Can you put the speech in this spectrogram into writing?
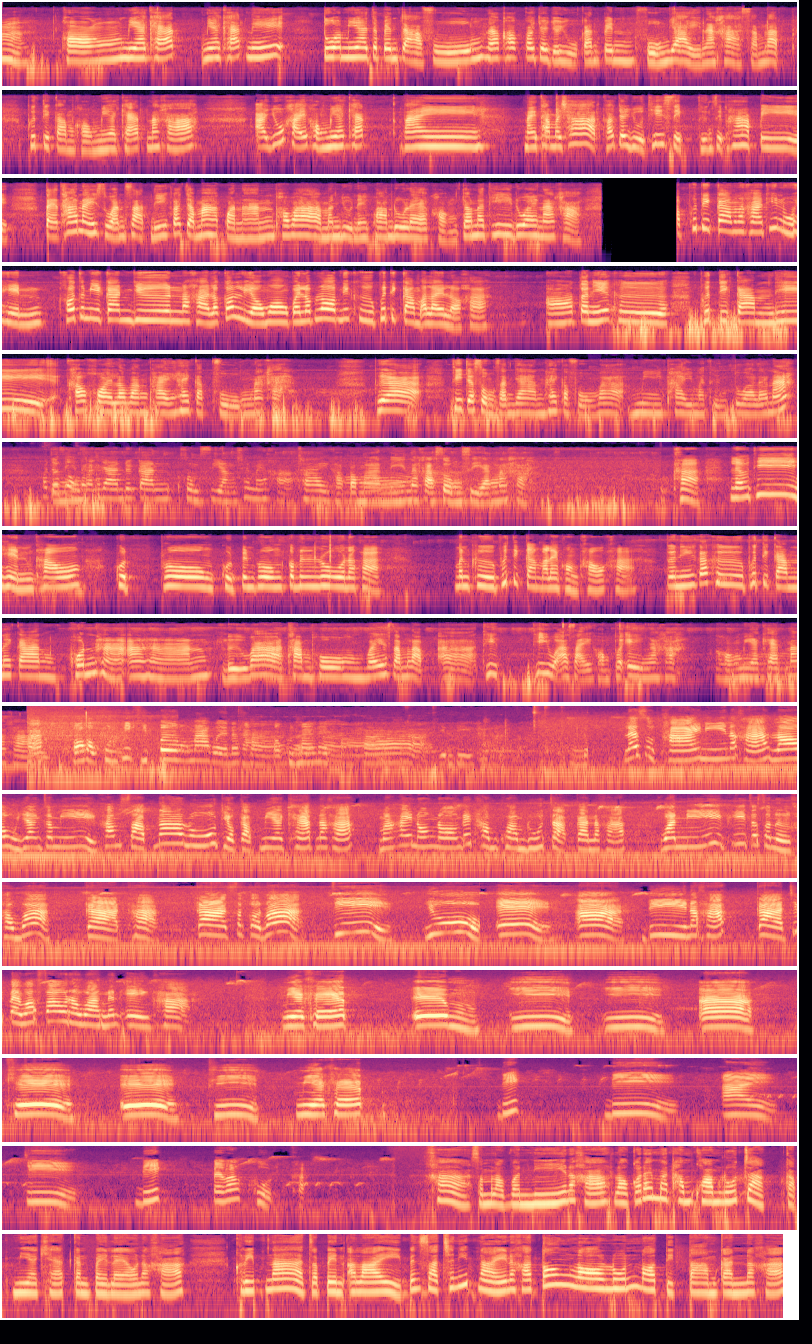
ของเมียแคทเมียแคทนี้ตัวเมียจะเป็นจ่าฝูงแล้วเขาก็จะอยู่กันเป็นฝูงใหญ่นะคะสำหรับพฤติกรรมของเมียแคทนะคะ อายุไขของเมียแคทในในธรรมชาติเขาจะอยู่ที่ 10ถึง15 ปี แต่ถ้าในสวนสัตว์นี้ก็จะมากกว่านั้น เพราะว่ามันอยู่ในความดูแลของเจ้าหน้าที่ด้วยนะคะ พฤติกรรมนะคะที่หนูเห็นเขาจะมีการยืนนะคะ แล้วก็เหลียวมองไปรอบๆ นี่คือพฤติกรรมอะไรเหรอคะ อ๋อ ตัวนี้คือพฤติกรรมที่เขาคอยระวังภัยให้กับฝูงนะคะ เพื่อที่จะส่งสัญญาณให้กับฝูงว่ามีภัยมาถึงตัวแล้วนะเขาจะส่งสัญญาณโดยการส่งเสียงใช่ไหมคะใช่ค่ะ ประมาณนี้นะคะ ส่งเสียงนะคะ ค่ะ แล้วที่เห็นเขาขุดโพรงขุดเป็นโพรงก็เป็นรูนะคะ มันคือพฤติกรรมอะไรของเขาคะตัวนี้ก็คือพฤติกรรมในการค้นหาอาหาร หรือว่าทำโพรงไว้สำหรับอ่าที่ที่อยู่อาศัยของตัวเองอะค่ะ ของเมียแคทนะคะขอขอบคุณพี่คิปเปอร์มาก ๆ เลยนะคะ ขอบคุณมากเลยค่ะค่ะ ยินดีค่ะ และสุดท้ายนี้นะคะ เรายังจะมีคำศัพท์น่ารู้เกี่ยวกับเมียแคทนะคะ มาให้น้องๆได้ทำความรู้จักกันนะคะ วันนี้พี่จะเสนอคำว่ากาดค่ะ กาดสะกดว่า G U A R D นะคะ กาดที่แปลว่าเฝ้าระวังนั่นเองค่ะ เมียแคท M E E R K A T เมียแคท ดิก D I G ดิกแปลว่าขุดค่ะ ค่ะสำหรับวันนี้นะคะ เราก็ได้มาทำความรู้จักกับเมียแคทกันไปแล้วนะคะ คลิปหน้าจะเป็นอะไรเป็นสัตว์ชนิดไหนนะคะ ต้องรอลุ้นรอติดตามกันนะคะ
